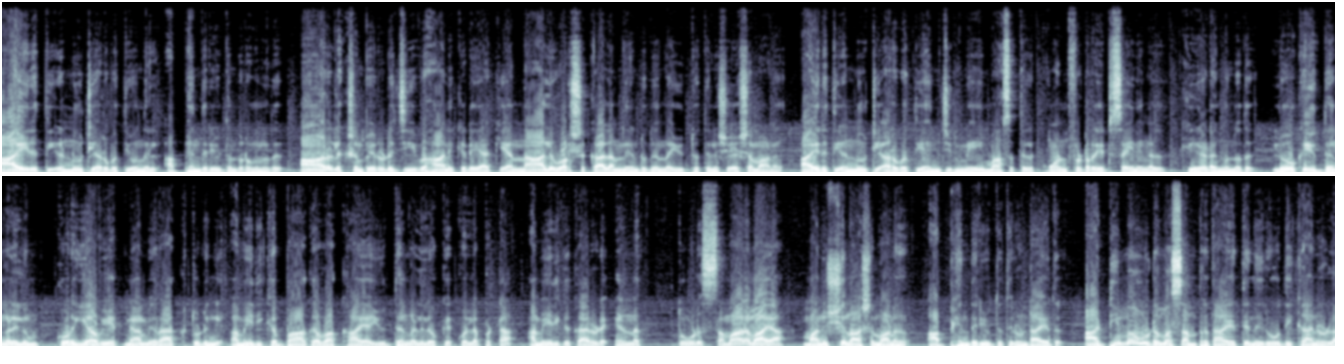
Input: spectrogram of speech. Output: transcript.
ആയിരത്തി എണ്ണൂറ്റി അറുപത്തി ഒന്നിൽ ആഭ്യന്തര യുദ്ധം തുടങ്ങുന്നത്. ആറ് ലക്ഷം പേരുടെ ജീവഹാനിക്കിടയാക്കിയ നാല് വർഷക്കാലം നീണ്ടുനിന്ന യുദ്ധത്തിനു ശേഷമാണ് ആയിരത്തി എണ്ണൂറ്റി അറുപത്തി അഞ്ച് മെയ് മാസത്തിൽ കോൺഫെഡറേറ്റ് സൈന്യങ്ങൾ കീഴടങ്ങുന്നത്. ലോകയുദ്ധങ്ങളിലും കൊറിയ വിയറ്റ്നാം ഇറാഖ് തുടങ്ങി അമേരിക്ക ഭാഗവാക്കായ യുദ്ധങ്ങളിലൊക്കെ കൊല്ലപ്പെട്ട അമേരിക്കക്കാരുടെ എണ്ണത്തോട് സമാനമായ മനുഷ്യനാശമാണ് ആഭ്യന്തര യുദ്ധത്തിലുണ്ടായത്. അടിമ ഉടമ സമ്പ്രദായത്തെ നിരോധിക്കാനുള്ള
